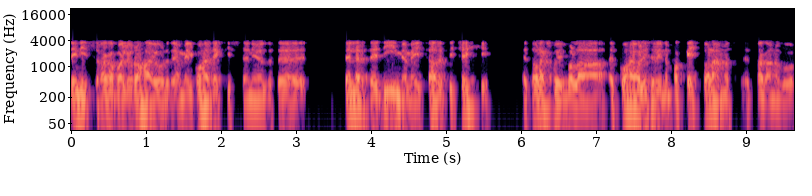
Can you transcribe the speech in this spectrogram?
tennisse väga palju raha juurde ja meil kohe tekkis see nii-öelda see LRT tiim ja meid saadeti Tšehhi. Et oleks võib-olla, et kohe oli selline pakett olemas, et väga nagu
